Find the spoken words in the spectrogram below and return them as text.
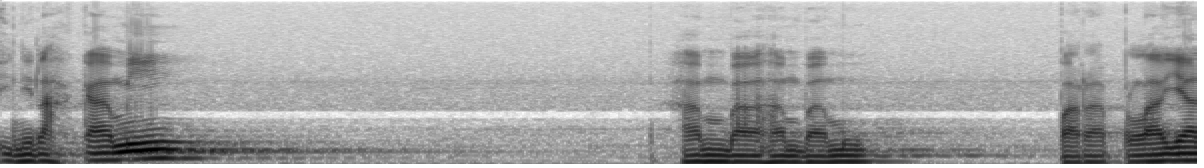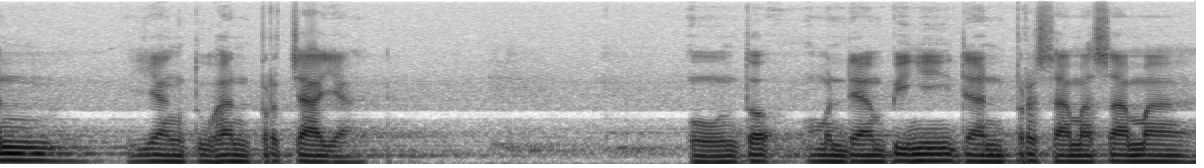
inilah kami hamba-hambamu, para pelayan yang Tuhan percaya untuk mendampingi dan bersama-sama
